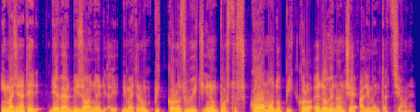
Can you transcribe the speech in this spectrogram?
Immaginate di aver bisogno di, mettere un piccolo switch in un posto scomodo, piccolo e dove non c'è alimentazione.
